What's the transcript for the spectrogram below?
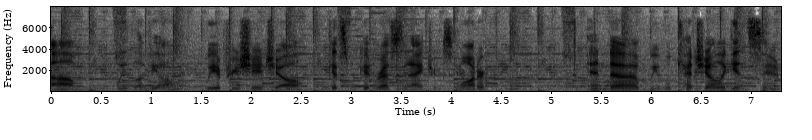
Um, we love y'all. We appreciate y'all. Get some good rest tonight. Drink some water and uh, we will catch y'all again soon.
